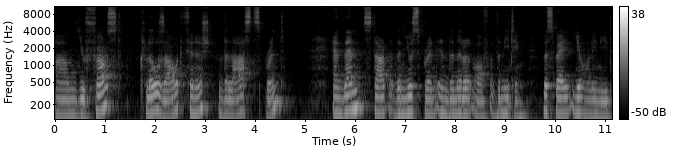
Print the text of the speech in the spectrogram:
um, you first close out, finish the last sprint, and then start the new sprint in the middle of the meeting. This way, you only need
